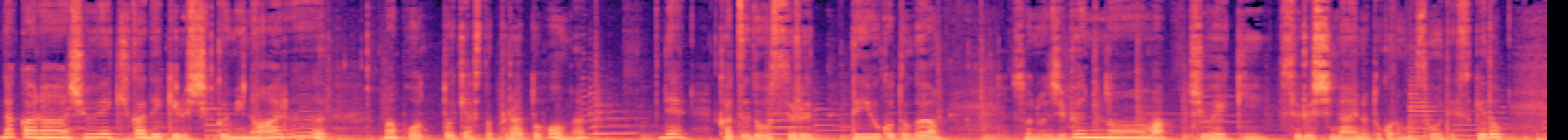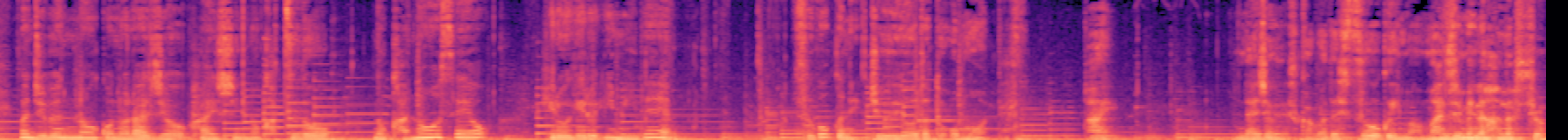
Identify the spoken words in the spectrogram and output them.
だから収益化できる仕組みのある、まあ、ポッドキャストプラットフォームで活動するっていうことがその自分の、まあ、収益するしないのところもそうですけど、まあ、自分のこのラジオ配信の活動の可能性を広げる意味ですごくね重要だと思うんです。大丈夫ですか？私すごく今真面目な話を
